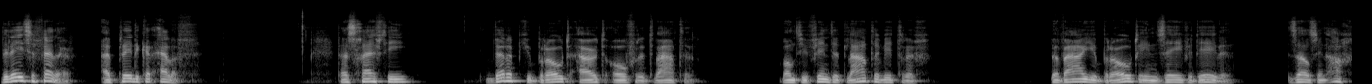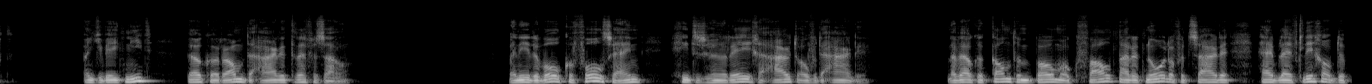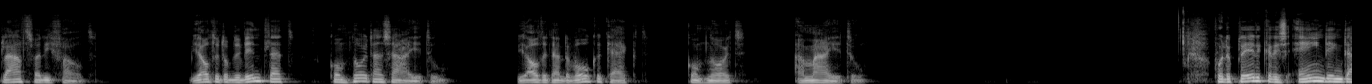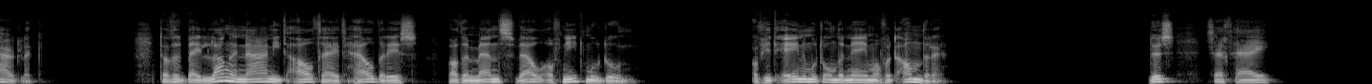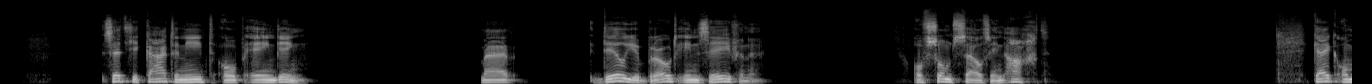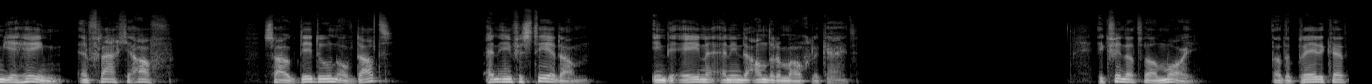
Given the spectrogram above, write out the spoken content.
We lezen verder uit Prediker 11. Daar schrijft hij: Werp je brood uit over het water, want je vindt het later weer terug. Bewaar je brood in zeven delen, zelfs in acht, want je weet niet welke ramp de aarde treffen zal. Wanneer de wolken vol zijn, gieten ze hun regen uit over de aarde. Naar welke kant een boom ook valt, naar het noorden of het zuiden, hij blijft liggen op de plaats waar die valt. Wie altijd op de wind let, komt nooit aan zaaien toe. Wie altijd naar de wolken kijkt, komt nooit aan maaien toe. Voor de prediker is één ding duidelijk: dat het bij lange na niet altijd helder is wat een mens wel of niet moet doen. Of je het ene moet ondernemen of het andere. Dus zegt hij: zet je kaarten niet op één ding, maar deel je brood in zevenen, of soms zelfs in acht. Kijk om je heen en vraag je af: zou ik dit doen of dat? En investeer dan in de ene en in de andere mogelijkheid. Ik vind dat wel mooi, dat de prediker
